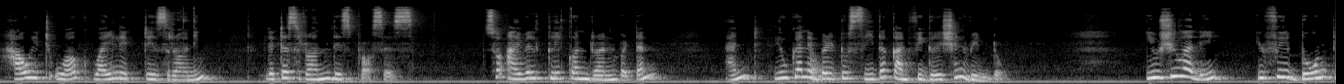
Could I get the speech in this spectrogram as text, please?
how it work while it is running. Let us run this process. So I will click on run button and you can able to see the configuration window. Usually if we don't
